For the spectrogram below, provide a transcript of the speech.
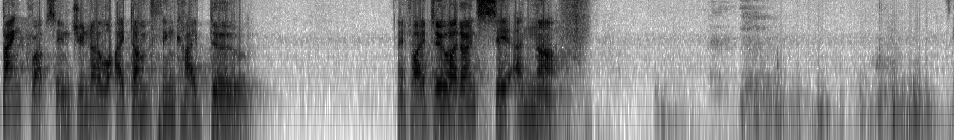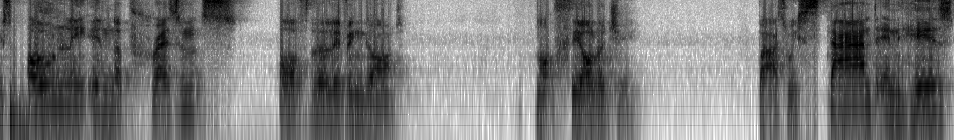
bankruptcy. And do you know what? I don't think I do. If I do, I don't see it enough. It's only in the presence of the living God, not theology. But as we stand in his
